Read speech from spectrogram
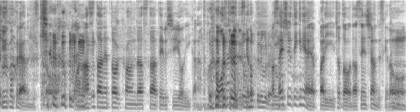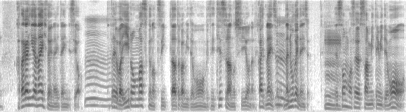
9個くらいあるんですけどあのアスターネットワークファウンダースターテール CEO でいいかなと思ってるんですけど まあ、最終的にはやっぱりちょっと脱線しちゃうんですけど、うん。肩書きがない人になりたいんですよ。うん。例えばイーロン・マスクのツイッターとか見ても別にテスラの CEO なんて書いてないんですよ、うん。何も書いてないんですよ、うん。で孫正義さん見てみても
